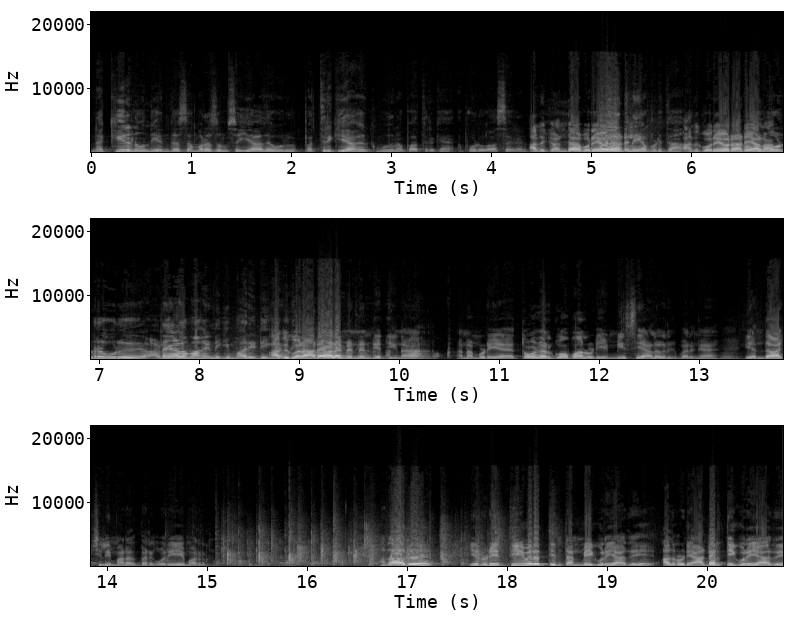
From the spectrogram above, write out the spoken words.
நக்கீரன் வந்து எந்த சமரசம் செய்யாத ஒரு பத்திரிகையாக இருக்கும்போது நான் பார்த்திருக்கேன் அப்போது வாசகன். அதுக்கு வந்து ஒரே ஒரு அப்படித்தான். அதுக்கு ஒரே ஒரு அடையாளம். போன்ற ஒரு அடையாளமாக இன்னைக்கு மாறிட்டீங்க அதுக்கு ஒரு அடையாளம் என்னன்னு கேட்டிங்கன்னா நம்முடைய தோழர் கோபாலுடைய மீசை அளவு இருக்கு பாருங்க. எந்த ஆட்சியிலையும் மாறாது பாருங்க ஒரே மாதிரி இருக்கும். அதாவது என்னுடைய தீவிரத்தின் தன்மை குறையாது அதனுடைய அடர்த்தி குறையாது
